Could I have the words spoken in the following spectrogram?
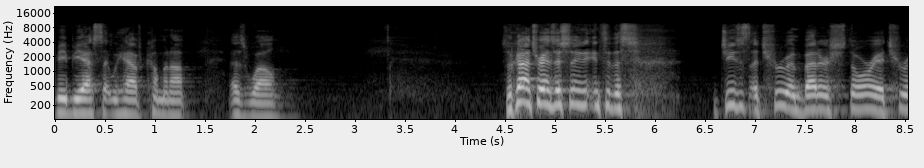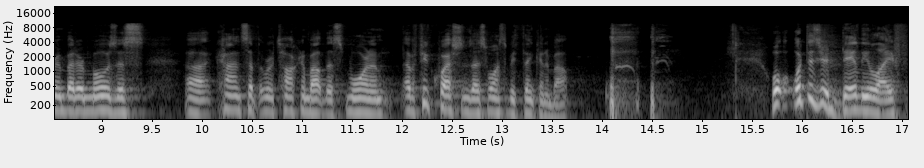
VBS that we have coming up as well. So, kind of transitioning into this Jesus, a true and better story, a true and better Moses uh, concept that we're talking about this morning, I have a few questions I just want us to be thinking about. what, what does your daily life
